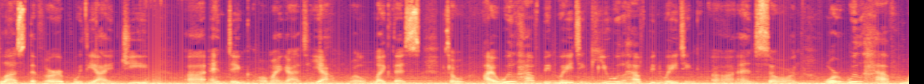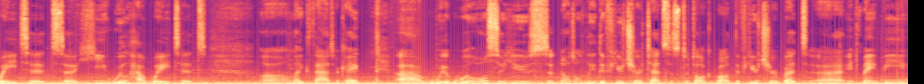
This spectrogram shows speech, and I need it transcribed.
plus the verb with the ing uh, ending. Oh my god. Yeah well like this. So i will have been waiting you will have been waiting uh, and so on. Or will have waited uh, he will have waited uh, like that okay? Uh, we will also use not only the future tenses to talk about the future but uh, it may be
